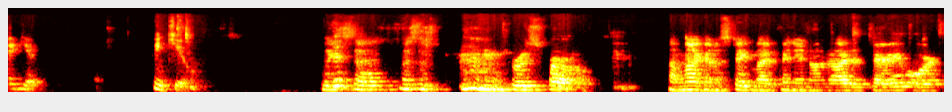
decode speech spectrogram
Thank you. Thank you. Lisa, this is Bruce Burrow. I'm not going to state my opinion on either Terry or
